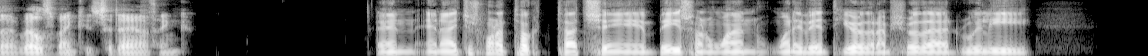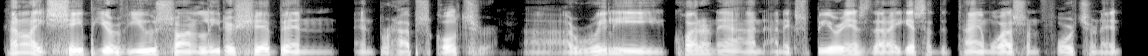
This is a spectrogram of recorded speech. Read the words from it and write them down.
uh, Railsbank is today, I think. And and I just want to talk touch uh, base on one one event here that I'm sure that really kind of like shape your views on leadership and and perhaps culture. Uh, a really quite an, an, an experience that I guess at the time was unfortunate,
